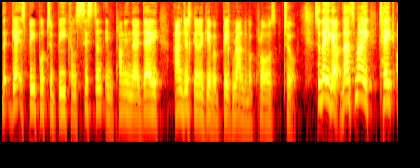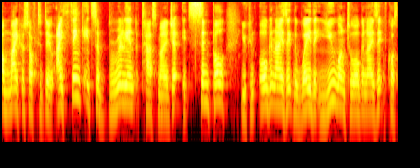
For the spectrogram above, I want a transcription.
that gets people to be consistent in planning their day, I'm just going to give a big round of applause to. So there you go. That's my take on Microsoft To Do. I think it's a brilliant task manager. It's simple. You can organize it the way that you want to organize it. Of course,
